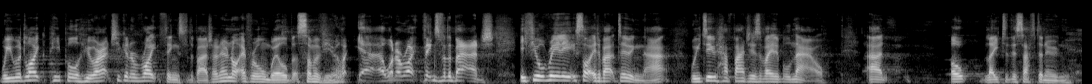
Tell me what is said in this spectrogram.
we would like people who are actually going to write things for the badge. I know not everyone will, but some of you are like, yeah, I want to write things for the badge. If you're really excited about doing that, we do have badges available now. And, oh, later this afternoon.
